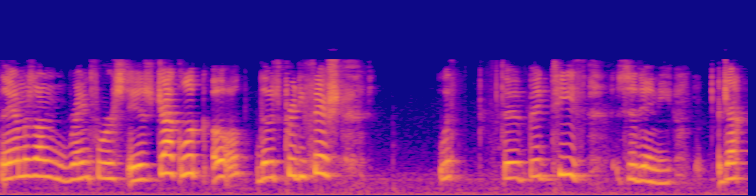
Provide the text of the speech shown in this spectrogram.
The Amazon rainforest is. Jack, look, oh, those pretty fish with the big teeth, said Annie. Jack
